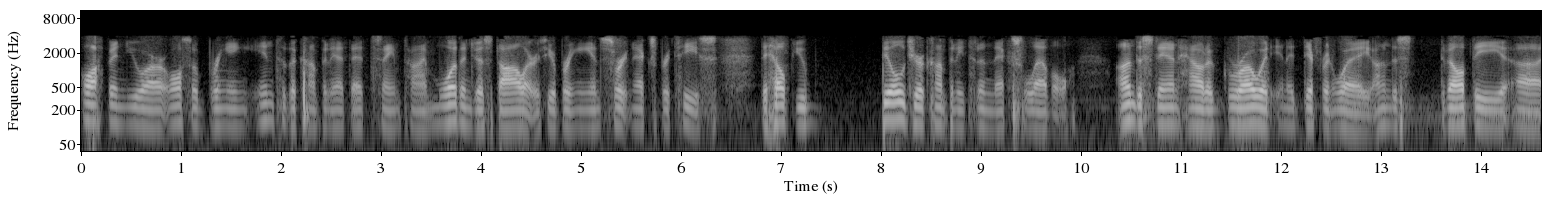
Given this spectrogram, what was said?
often you are also bringing into the company at that same time more than just dollars. You're bringing in certain expertise to help you build your company to the next level, understand how to grow it in a different way, under, develop the uh,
